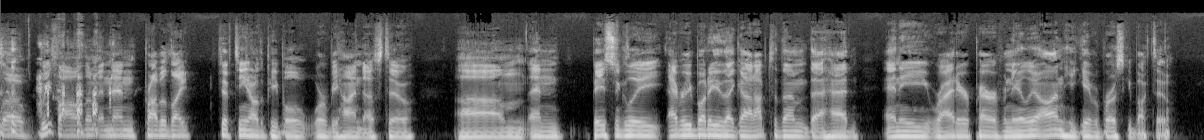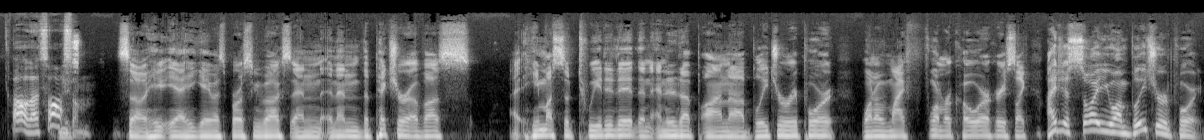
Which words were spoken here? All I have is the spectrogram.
So we followed them and then probably like 15 other people were behind us too. Um and basically everybody that got up to them that had any Ryder paraphernalia on he gave a broski buck to. Oh, that's awesome. so he yeah he gave us Broski bucks and and then the picture of us he must have tweeted it and ended up on uh, Bleacher Report. One of my former coworkers like I just saw you on Bleacher Report.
